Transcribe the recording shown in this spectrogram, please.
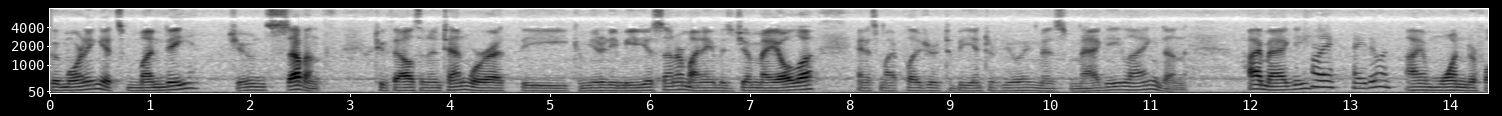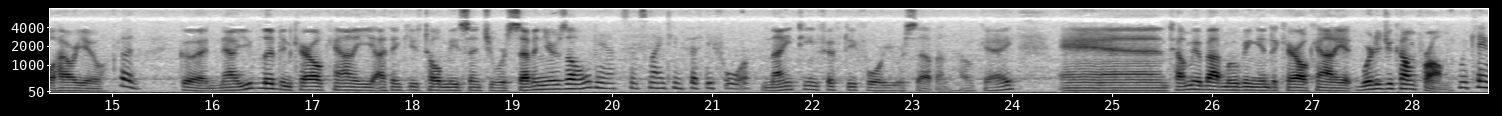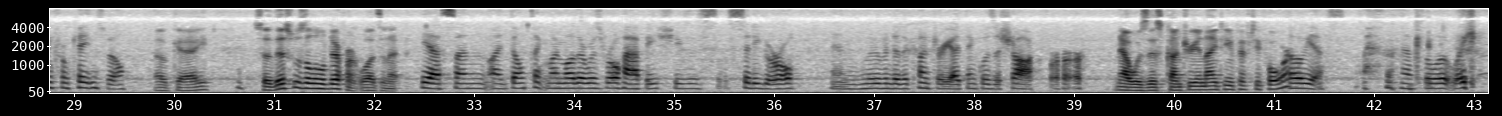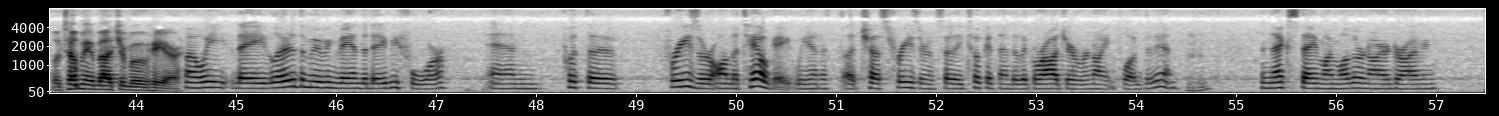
good morning. It's Monday, June 7th, 2010. We're at the Community Media Center. My name is Jim Mayola, and it's my pleasure to be interviewing Ms. Maggie Langdon. Hi, Maggie. Hi, how you doing? I am wonderful. How are you? Good. Good. Now, you've lived in Carroll County, I think you told me, since you were seven years old? Yeah, since 1954. 1954, you were seven. Okay. And tell me about moving into Carroll County. Where did you come from? We came from Catonsville. Okay. So this was a little different, wasn't it? Yes, and I don't think my mother was real happy. She was a city girl, and moving to the country, I think, was a shock for her. Now, was this country in 1954? Oh yes, absolutely. Well, tell me about your move here. Well, we they loaded the moving van the day before, and put the freezer on the tailgate. We had a, a chest freezer, and so they took it then to the garage overnight and plugged it in. hmm The next day, my mother and I are driving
